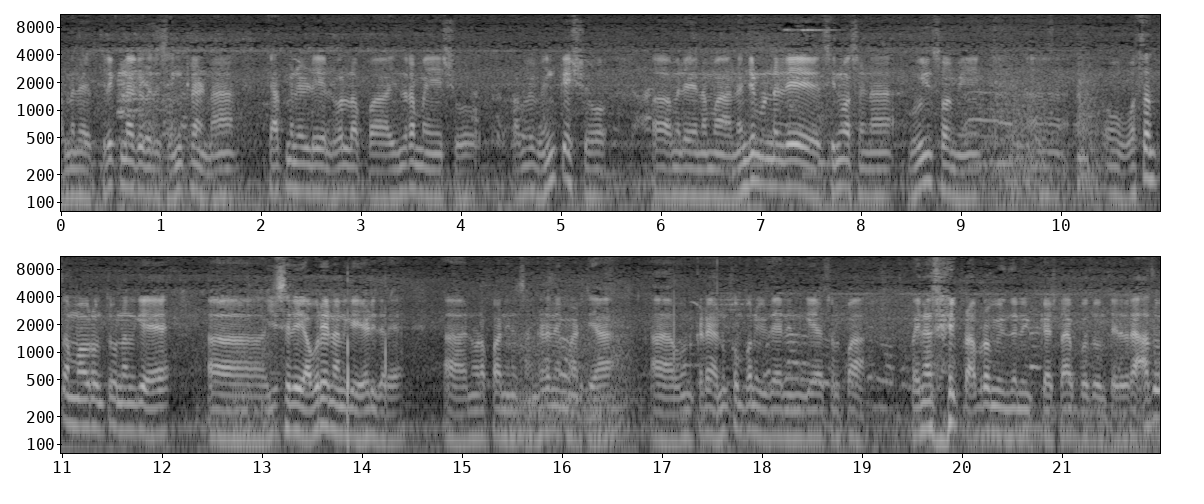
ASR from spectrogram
ಆಮೇಲೆ ತಿರುಕ್ನಗರದಲ್ಲಿ ಶಂಕರಣ್ಣ, ಕ್ಯಾತ್ಮನಹಳ್ಳಿ ಲೋಲ್ಲಪ್ಪ, ಇಂದ್ರಮಹೇಶು, ಆಮೇಲೆ ವೆಂಕಟೇಶು ಆಮೇಲೆ ನಮ್ಮ ನಂಜನಗೂಡಿನಲ್ಲಿ ಶ್ರೀನಿವಾಸಣ್ಣ ಗೋವಿಂದ ಸ್ವಾಮಿ ವಸಂತಮ್ಮ ಅವರಂತೂ ನನಗೆ ಈ ಸಲ ಅವರೇ ನನಗೆ ಹೇಳಿದ್ದಾರೆ. ನೋಡಪ್ಪ, ನೀನು ಸಂಘಟನೆ ಮಾಡ್ತೀಯಾ? ಒಂದು ಕಡೆ ಅನುಕಂಪನೂ ಇದೆ, ನಿನಗೆ ಸ್ವಲ್ಪ ಫೈನಾನ್ಸಿಯಲಿ ಪ್ರಾಬ್ಲಮ್ ಇಂದ, ನಿನಗೆ ಕಷ್ಟ ಆಗ್ಬೋದು ಅಂತ ಹೇಳಿದರೆ. ಅದು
